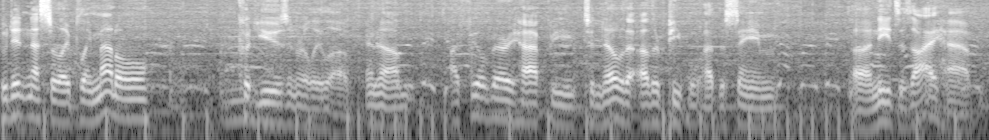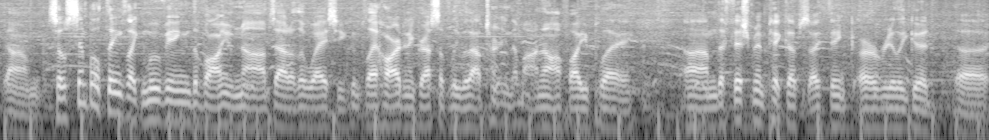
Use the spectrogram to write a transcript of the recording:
who didn't necessarily play metal could use and really love. And um, I feel very happy to know that other people had the same uh, needs as I have. Um, so simple things like moving the volume knobs out of the way so you can play hard and aggressively without turning them on and off while you play. Um, the Fishman pickups I think are a really good uh,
